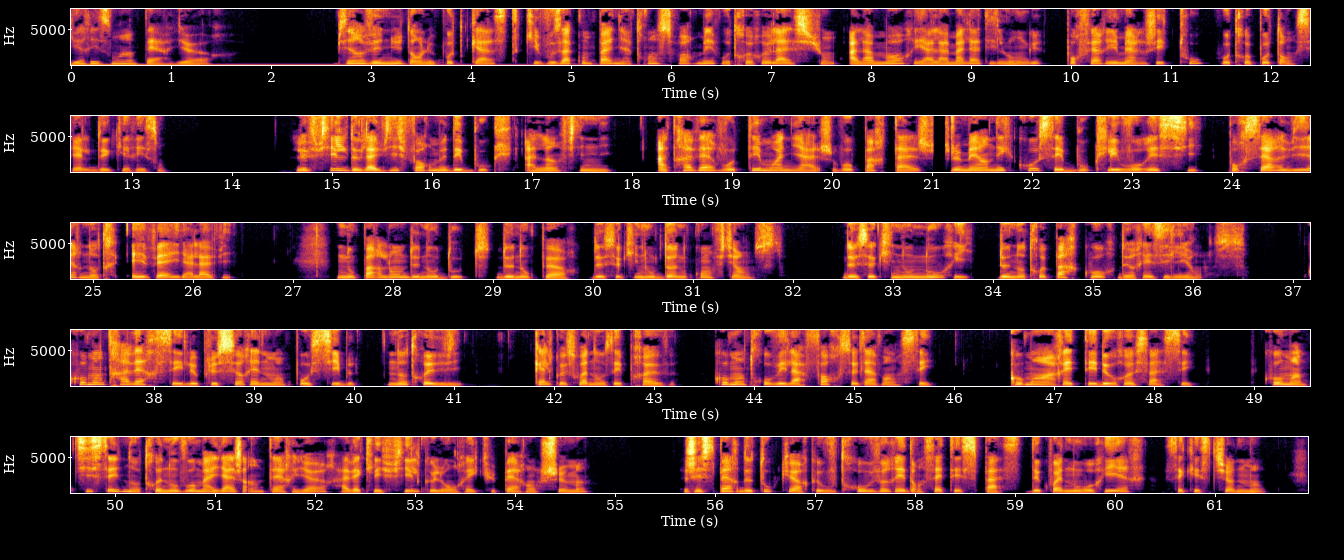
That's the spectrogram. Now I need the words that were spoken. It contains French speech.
Guérison intérieure. Bienvenue dans le podcast qui vous accompagne à transformer votre relation à la mort et à la maladie longue pour faire émerger tout votre potentiel de guérison. Le fil de la vie forme des boucles à l'infini. À travers vos témoignages, vos partages, je mets en écho ces boucles et vos récits pour servir notre éveil à la vie. Nous parlons de nos doutes, de nos peurs, de ce qui nous donne confiance, de ce qui nous nourrit, de notre parcours de résilience. Comment traverser le plus sereinement possible notre vie, quelles que soient nos épreuves, comment trouver la force d'avancer, comment arrêter de ressasser, comment tisser notre nouveau maillage intérieur avec les fils que l'on récupère en chemin? J'espère de tout cœur que vous trouverez dans cet espace de quoi nourrir ces questionnements,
